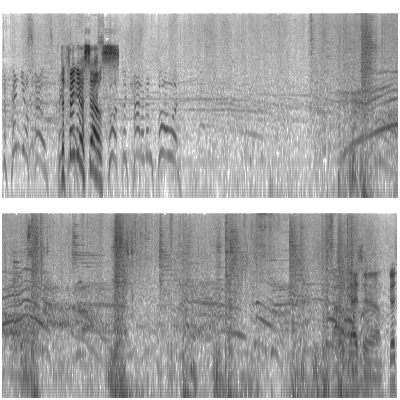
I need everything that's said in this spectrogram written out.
Defend yourselves! defend yourselves. the caravan forward! Wow, you guys are um, good.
